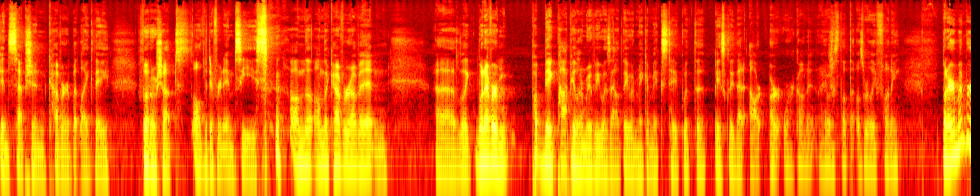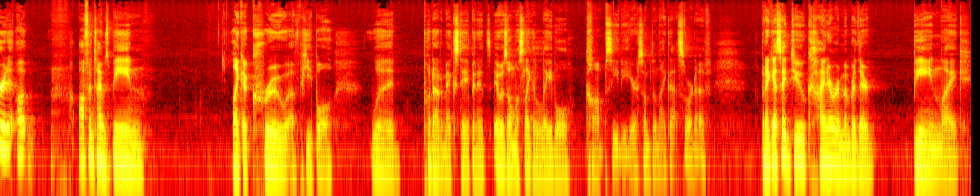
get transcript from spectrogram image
Inception cover, but like they photoshopped all the different MCs on the on the cover of it, and uh, like whatever p- big popular movie was out, they would make a mixtape with the basically that art, artwork on it. I always thought that was really funny. But I remember it uh, oftentimes being like a crew of people would put out a mixtape, and it it was almost like a label comp CD or something like that, sort of. But I guess I do kind of remember there being like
